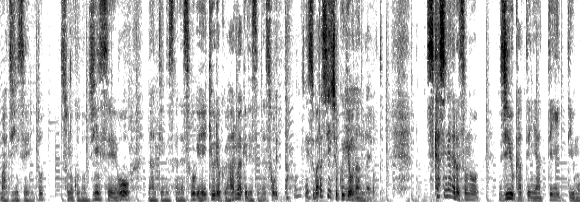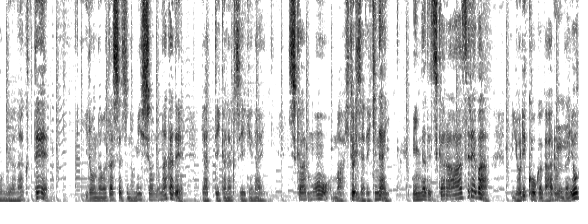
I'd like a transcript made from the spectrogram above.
まあ、人生にとその子の人生を何て言うんですかねすごく影響力があるわけですよねそういった本当に素晴らしい職業なんだよと。しかしながらその自由勝手にやっていいっていうもんではなくていろんな私たちのミッションの中でやっていかなくちゃいけない。しかも、まあ一人じゃできない。みんなで力を合わせればより効果があるんだよっ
